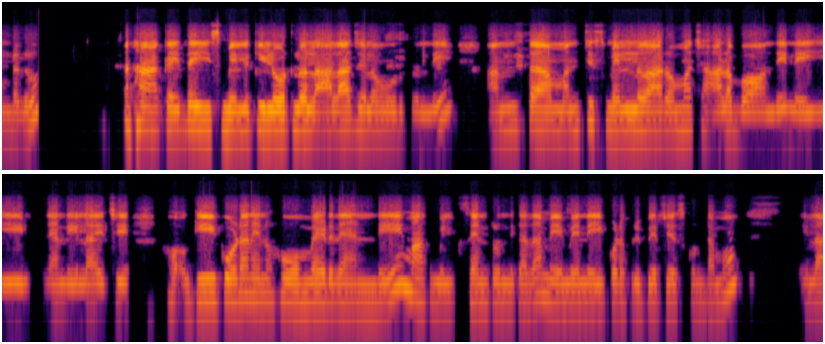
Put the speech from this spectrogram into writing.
ఉండదు. నాకైతే ఈ స్మెల్కి లోట్లో లాలాజలం ఊరుతుంది. అంత మంచి స్మెల్ అరోమా చాలా బాగుంది. నెయ్యి అండ్ ఇలాచి గీ కూడా నేను హోమ్ మేడ్ దే అండి. మాకు మిల్క్ సెంటర్ ఉంది కదా మేమే నెయ్యి కూడా ప్రిపేర్ చేసుకుంటాము. ఇలా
